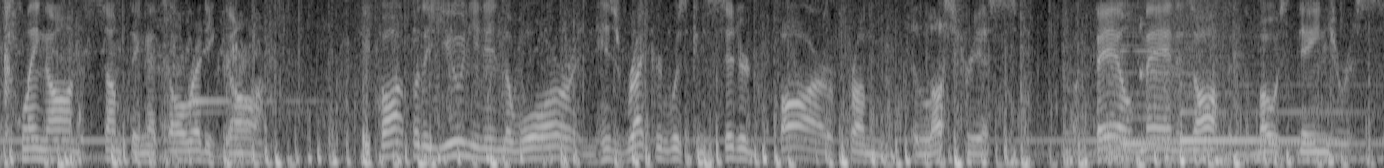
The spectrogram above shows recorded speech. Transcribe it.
cling on to something that's already gone. He fought for the Union in the war, and his record was considered far from illustrious. A failed man is often the most dangerous.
